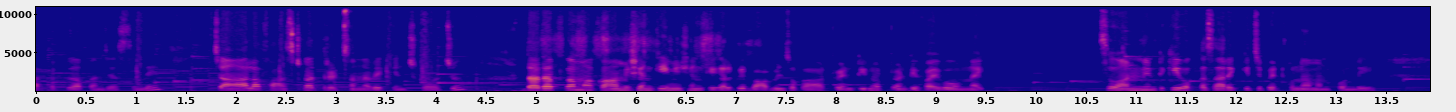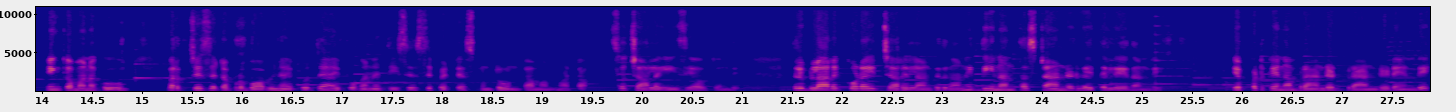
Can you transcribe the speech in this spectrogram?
పర్ఫెక్ట్గా పనిచేస్తుంది. చాలా ఫాస్ట్గా థ్రెడ్స్ అన్నవి ఎక్కించుకోవచ్చు. దాదాపుగా మాకు ఆ మిషన్కి ఈ మిషన్కి కలిపి బాబిన్స్ ఒక ట్వంటీనో ట్వంటీ ఫైవ్ ఉన్నాయి. సో అన్నింటికి ఒక్కసారి ఎక్కించి పెట్టుకున్నాం అనుకోండి ఇంకా మనకు వర్క్ చేసేటప్పుడు బాబిన్ అయిపోతే అయిపోగానే తీసేసి పెట్టేసుకుంటూ ఉంటాం అన్నమాట సో చాలా ఈజీ అవుతుంది. త్రిబుల్ ఆర్కి కూడా ఇచ్చారు ఇలాంటిది కానీ దీనంత స్టాండర్డ్గా అయితే లేదండి. ఎప్పటికైనా బ్రాండెడ్ బ్రాండెడే అండి.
